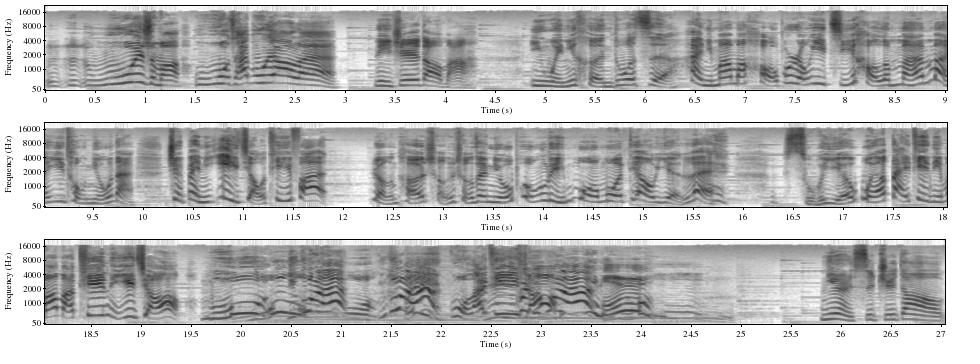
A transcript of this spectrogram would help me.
嗯，为什么？我才不要嘞！你知道吗？因为你很多次害你妈妈好不容易挤好了满满一桶牛奶，却被你一脚踢翻，让他常常在牛棚里默默掉眼泪。”所以我要代替你妈妈踢你一脚，母，你过来，你过来，过来踢一脚，过来，过来。尼尔斯知道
